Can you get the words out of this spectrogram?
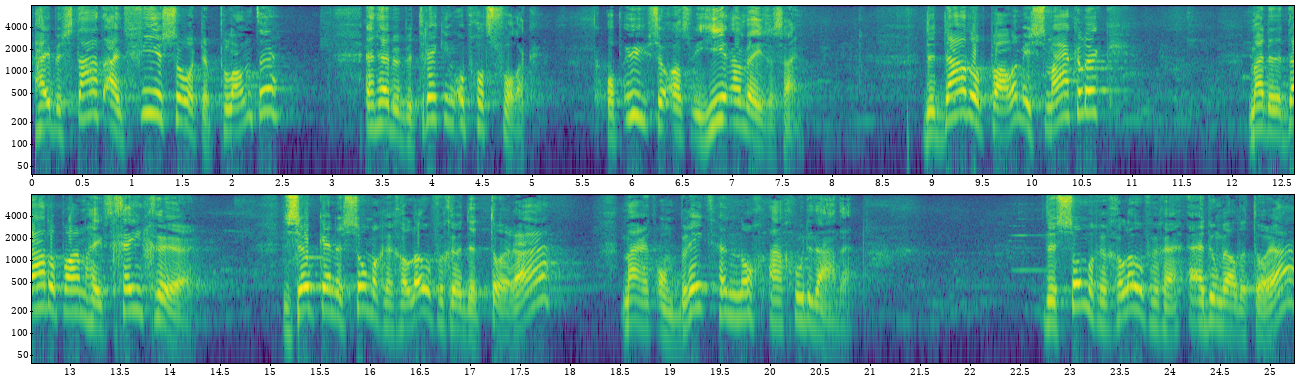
Hij bestaat uit vier soorten planten en hebben betrekking op Gods volk. Op u zoals we hier aanwezig zijn. De dadelpalm is smakelijk, maar de dadelpalm heeft geen geur. Zo kennen sommige gelovigen de Torah, maar het ontbreekt hen nog aan goede daden. Dus sommige gelovigen doen wel de Torah,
